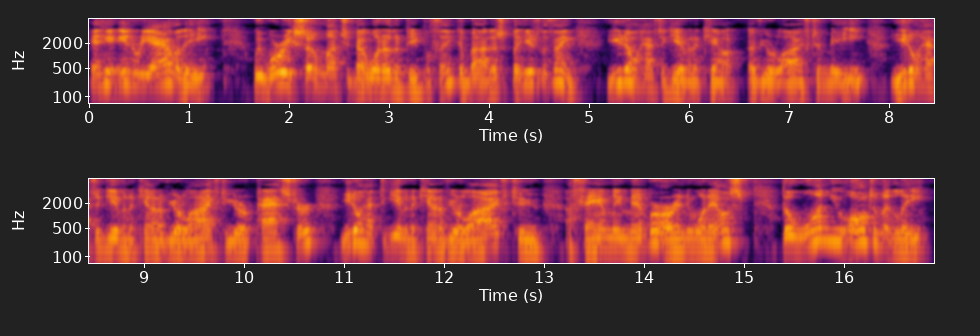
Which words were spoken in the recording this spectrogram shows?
And in reality, we worry so much about what other people think about us, but here's the thing. You don't have to give an account of your life to me. You don't have to give an account of your life to your pastor. You don't have to give an account of your life to a family member or anyone else. The one you ultimately,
